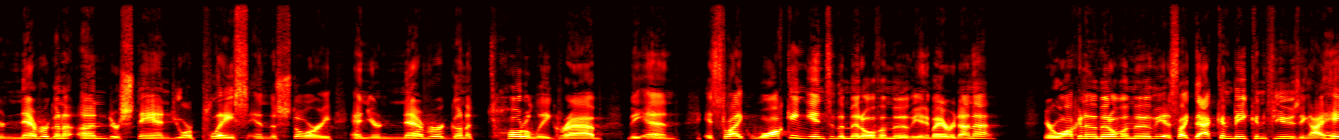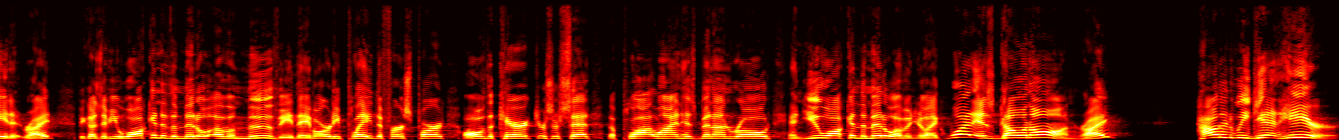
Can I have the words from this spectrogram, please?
You're never going to understand your place in the story, and you're never going to totally grab the end. It's like walking into the middle of a movie. Anybody ever done that? You're walking in the middle of a movie. It's like that can be confusing. I hate it, right? Because if you walk into the middle of a movie, they've already played the first part, all of the characters are set, the plot line has been unrolled, and you walk in the middle of it and you're like, what is going on, right? How did we get here?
